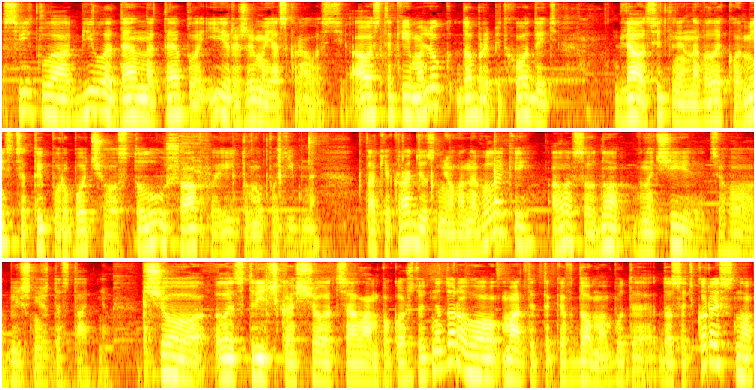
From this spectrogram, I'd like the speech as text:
світла, біле, денне, тепле і режими яскравості. А ось такий малюк добре підходить для освітлення невеликого місця, типу робочого столу, шафи і тому подібне. Так як радіус в нього невеликий, але все одно вночі цього більш ніж достатньо. Що LED-стрічка, що ця лампа коштують недорого, мати таке вдома буде досить корисно.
